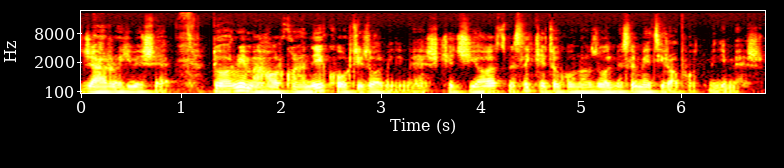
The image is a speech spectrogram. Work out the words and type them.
جراحی بشه. داروی مهار کننده کورتیزول میدیم بهش که چیاست مثل کتوکونازول مثل متیراپون میدیم بهش.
